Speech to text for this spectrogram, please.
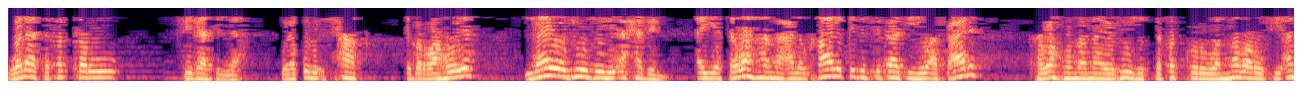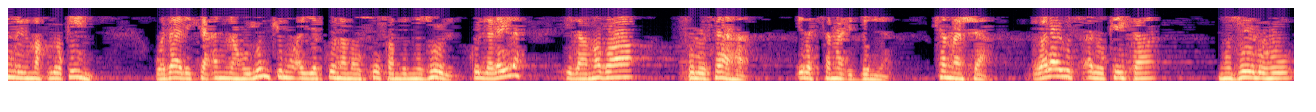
ولا تفكروا في ذات الله. ويقول إسحاق ابن راهوية لا يجوز لأحد أن يتوهم على الخالق بصفاته وأفعاله توهم ما يجوز التفكر والنظر في أمر المخلوقين وذلك أنه يمكن أن يكون موصوفا بالنزول كل ليلة إذا مضى ثلثاها إلى السماء الدنيا كما شاء. ولا يسأل كيف نزوله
